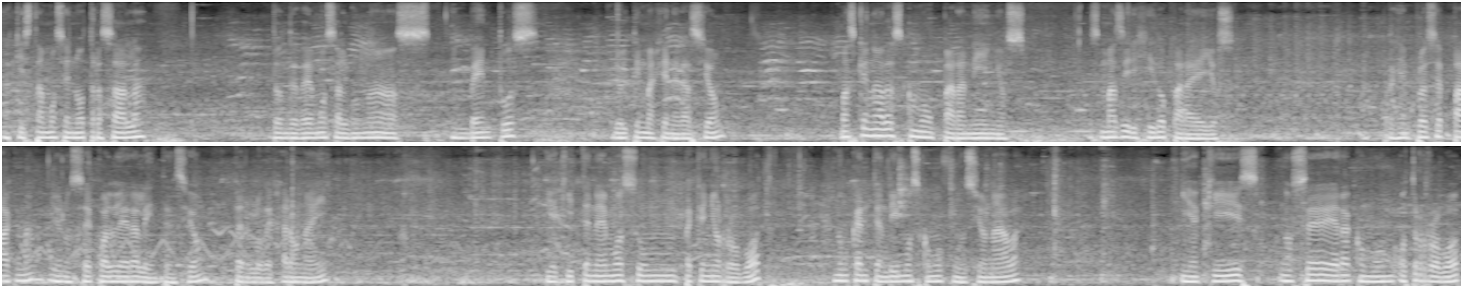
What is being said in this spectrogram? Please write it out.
Aquí estamos en otra sala, donde vemos algunos inventos de última generación. Más que nada es como para niños, es más dirigido para ellos. Por ejemplo, ese Pac-Man, yo no sé cuál era la intención, pero lo dejaron ahí. Y aquí tenemos un pequeño robot. Nunca entendimos cómo funcionaba. Y aquí no sé, era como un otro robot,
